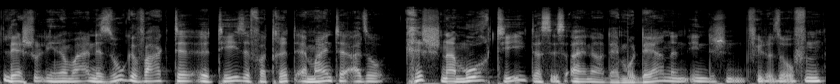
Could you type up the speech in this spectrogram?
Lehrstuhlinhaber eine so gewagte These vertritt. Er meinte also, Krishnamurti, das ist einer der modernen indischen Philosophen,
